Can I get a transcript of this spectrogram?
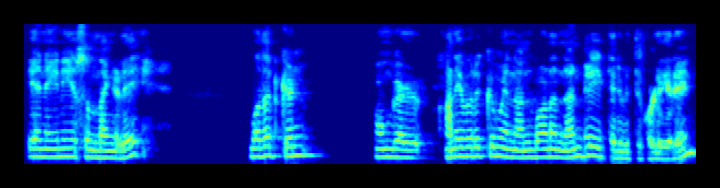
என் இனிய சொந்தங்களே முதற்கண் உங்கள் அனைவருக்கும் என் அன்பான நன்றியை தெரிவித்துக் கொள்கிறேன்.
